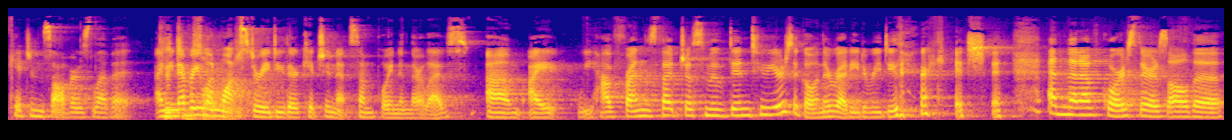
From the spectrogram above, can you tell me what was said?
Kitchen solvers love it. I mean, everyone solvers. wants to redo their kitchen at some point in their lives. Um, I we have friends that just moved in two years ago and they're ready to redo their kitchen. And then, of course, there's all the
